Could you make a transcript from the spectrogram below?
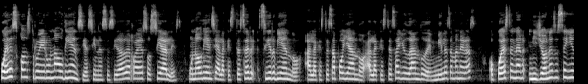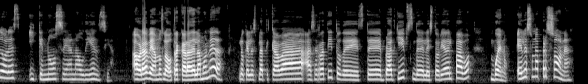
Puedes construir una audiencia sin necesidad de redes sociales, una audiencia a la que estés sirviendo, a la que estés apoyando, a la que estés ayudando de miles de maneras, o puedes tener millones de seguidores y que no sean audiencia. Ahora veamos la otra cara de la moneda. Lo que les platicaba hace ratito de este Brad Gibbs de la historia del pavo. Bueno, él es una persona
